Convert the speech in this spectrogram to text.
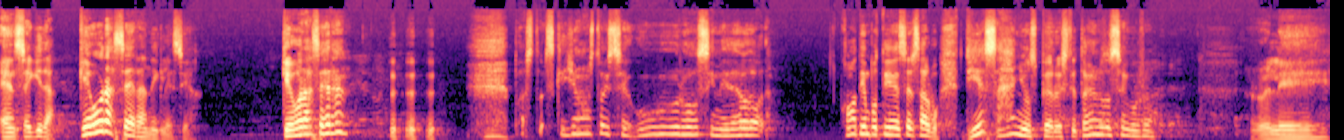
Enseguida. ¿Qué horas eran, iglesia? ¿Qué horas eran? Pastor, es que yo no estoy seguro si me debo. ¿Cuánto tiempo tiene que ser salvo? Diez años, pero este todavía no estoy seguro. Really?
